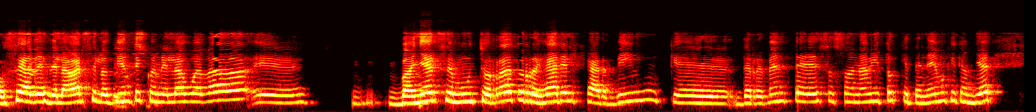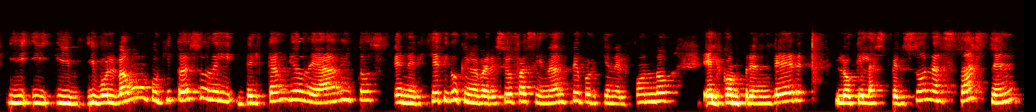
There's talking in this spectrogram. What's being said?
O sea, desde lavarse los dientes con el agua dada, eh, bañarse mucho rato, regar el jardín, que de repente esos son hábitos que tenemos que cambiar y, volvamos un poquito a eso del, cambio de hábitos energéticos que me pareció fascinante porque en el fondo el comprender lo que las personas hacen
